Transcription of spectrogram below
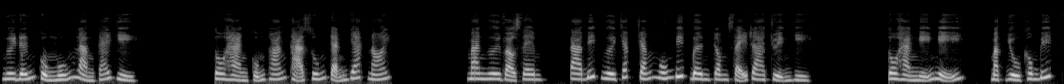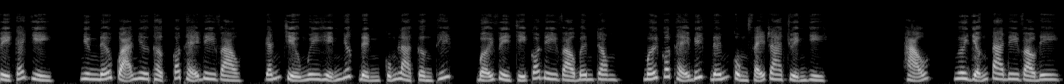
Ngươi đến cùng muốn làm cái gì? Tô Hàng cũng thoáng thả xuống cảnh giác nói. Mang ngươi vào xem, ta biết ngươi chắc chắn muốn biết bên trong xảy ra chuyện gì. Tô Hàng nghĩ nghĩ, mặc dù không biết vì cái gì, nhưng nếu quả như thật có thể đi vào, gánh chịu nguy hiểm nhất định cũng là cần thiết, bởi vì chỉ có đi vào bên trong, mới có thể biết đến cùng xảy ra chuyện gì. Hảo, ngươi dẫn ta đi vào đi,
